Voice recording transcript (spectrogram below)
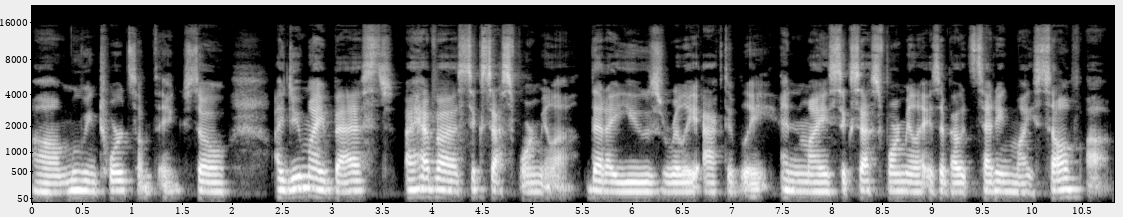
um, moving towards something. So I do my best. I have a success formula that I use really actively. And my success formula is about setting myself up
